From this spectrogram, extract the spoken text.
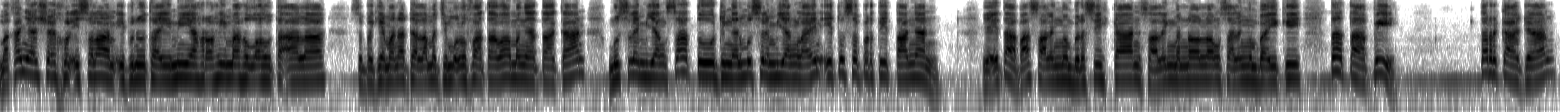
Makanya Syekhul Islam Ibnu Taimiyah rahimahullahu taala sebagaimana dalam Majmu'ul Fatawa mengatakan muslim yang satu dengan muslim yang lain itu seperti tangan. Yaitu apa? Saling membersihkan, saling menolong, saling membaiki, tetapi terkadang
